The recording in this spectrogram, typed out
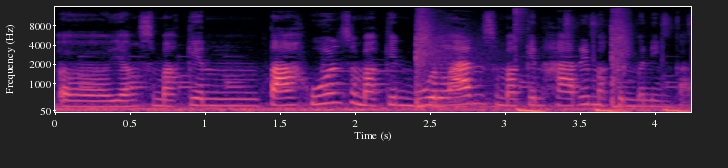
Uh, yang semakin tahun semakin bulan semakin hari makin meningkat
